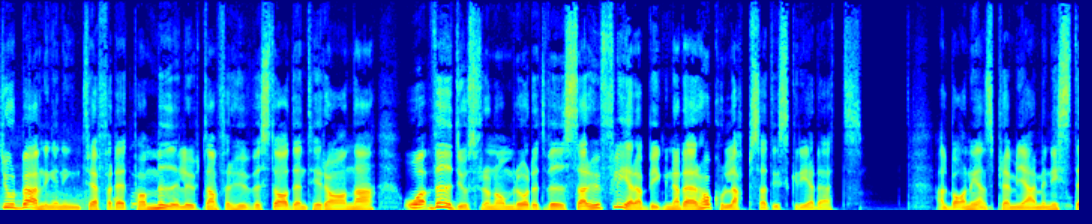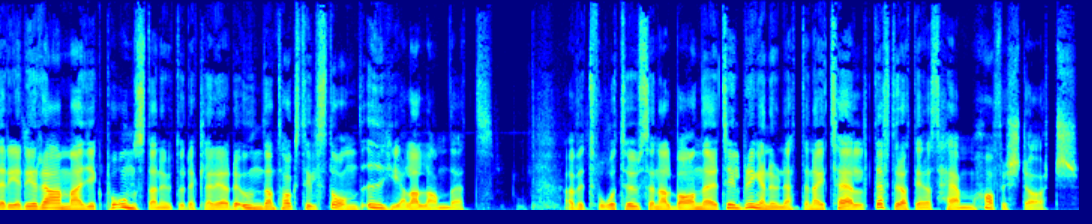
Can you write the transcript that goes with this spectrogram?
Jordbävningen inträffade ett par mil utanför huvudstaden Tirana och videos från området visar hur flera byggnader har kollapsat i skredet. Albaniens premiärminister Edi Rama gick på onsdagen ut och deklarerade undantagstillstånd i hela landet. Över 2000 albaner tillbringar nu nätterna i tält efter att deras hem har förstörts.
